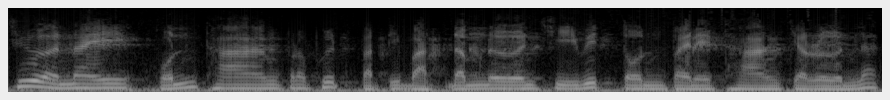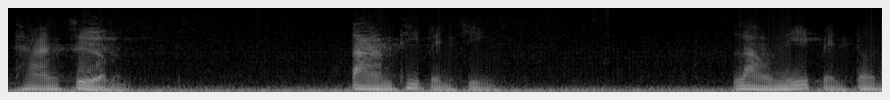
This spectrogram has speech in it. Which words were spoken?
เชื่อในหนทางประพฤติปฏิบัติดำเนินชีวิตตนไปในทางเจริญและทางเสื่อม ตามที่เป็นจริง เหล่านี้เป็นต้น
